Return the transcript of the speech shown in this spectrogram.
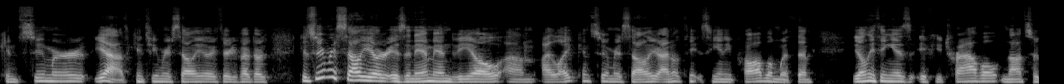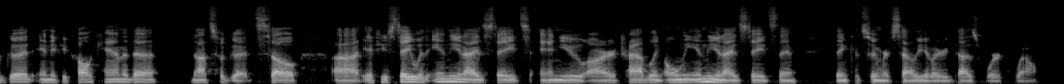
Consumer yeah consumer cellular $35 consumer cellular is an mnvo um, i like consumer cellular. I don't th- see any problem with them. The only thing is if you travel not so good and if you call canada not so good. So uh, if you stay within the united states and you are traveling only in the united states then then consumer cellular does work well.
